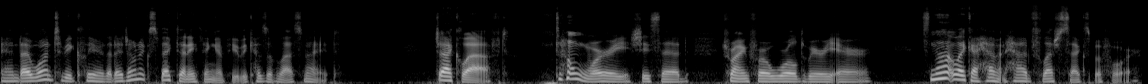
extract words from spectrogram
and I want to be clear that I don't expect anything of you because of last night. Jack laughed. Don't worry, she said, trying for a world-weary air. It's not like I haven't had flesh sex before.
